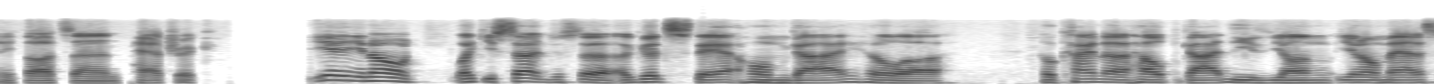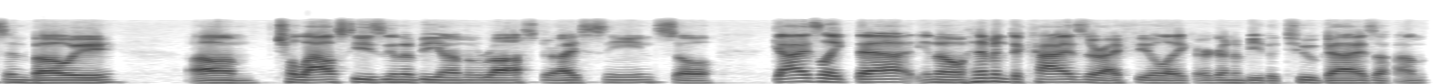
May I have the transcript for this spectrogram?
Any thoughts on Patrick? Yeah, you know, like you said, just a, a good stay-at-home guy. He'll uh, he'll kind of help guide these young, you know, Madison Bowey. Um, Cholowski's gonna be on the roster. I seen so guys like that, you know, him and DeKeyser, I feel like are going to be the two guys on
